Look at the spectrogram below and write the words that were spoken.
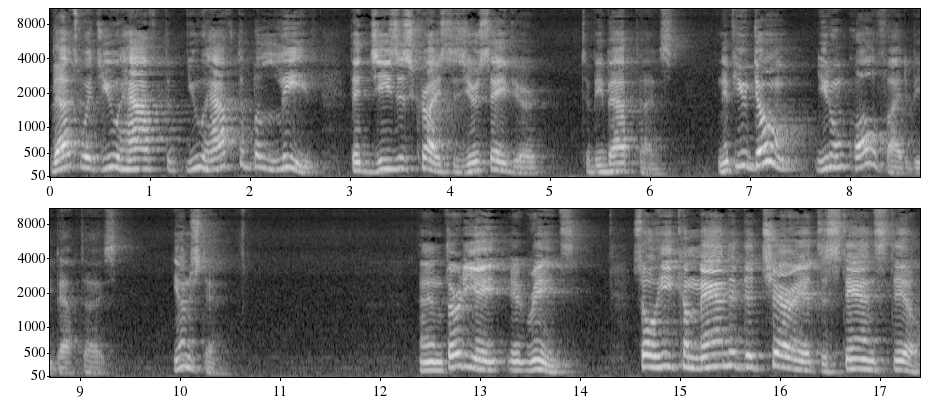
That's what you have to you have to believe that Jesus Christ is your savior to be baptized. And if you don't, you don't qualify to be baptized. You understand? And 38 it reads, So he commanded the chariot to stand still.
